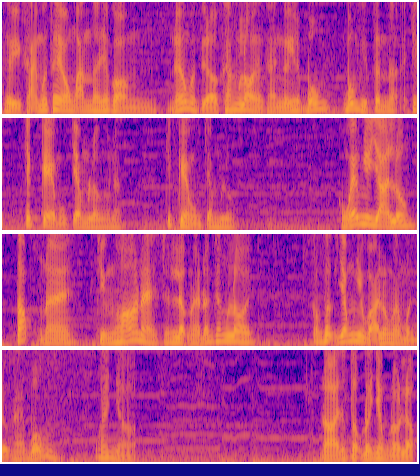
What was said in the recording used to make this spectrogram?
Thì khải mới theo ông anh thôi chứ còn nếu mà đỡ kháng lôi thì khải nghĩ là bốn bốn thị tinh đó, chắc chắc kèo 100 luôn rồi nè. Chắc kèo 100 luôn còn ép như vậy luôn. Tóc nè chuyện hóa nè sinh lực này đến kháng lôi. Công thức giống như vậy luôn mà mình được 24 quá nhỏ rồi, tiếp tục đến dòng nội lực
